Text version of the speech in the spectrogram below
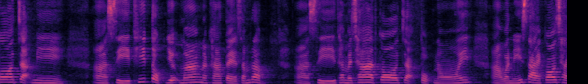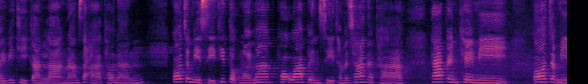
ก็จะมีสีที่ตกเยอะมากนะคะ แต่สำหรับสีธรรมชาติก็จะตกน้อยอวันนี้ทรายก็ใช้วิธีการล้างน้ำสะอาดเท่านั้น ก็จะมีสีที่ตกน้อยมาก เพราะว่าเป็นสีธรรมชาตินะคะ ถ้าเป็นเคมีก็จะมี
